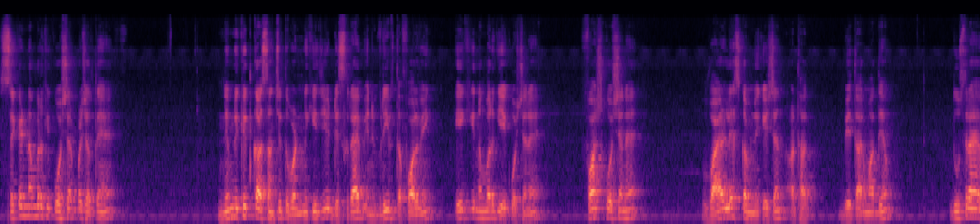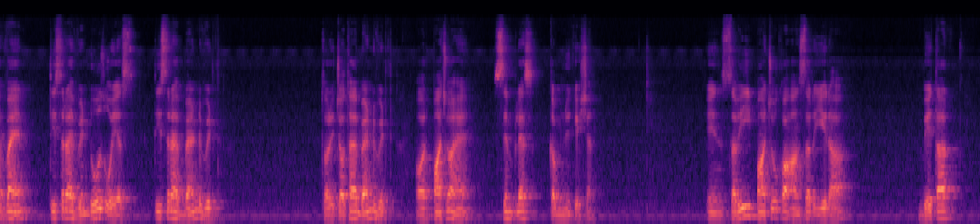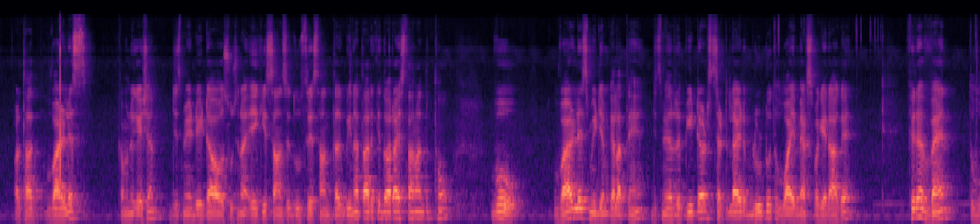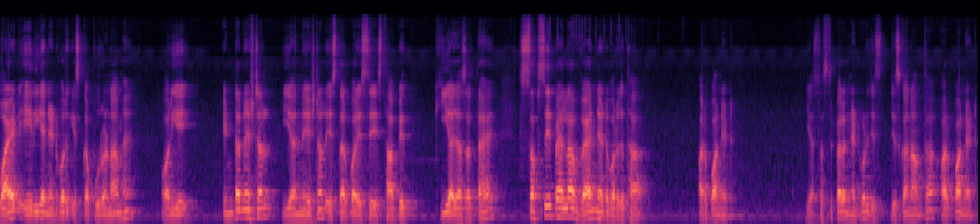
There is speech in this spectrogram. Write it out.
सेकेंड नंबर के क्वेश्चन पर चलते हैं। निम्नलिखित का संक्षिप्त वर्णन कीजिए। Describe in brief the following एक ही नंबर की एक क्वेश्चन है। फ़र्स्ट क्वेश्चन है वायरलेस कम्युनिकेशन अर्थात बेतार माध्यम। दूसरा है वैन तीसरा है विंडोज़ ओएस तीसरा है बैंड विथ सॉरी चौथा है बैंड विथ और पांचवा है सिंपलेस कम्युनिकेशन इन सभी पाँचों का आंसर ये रहा, बेतार अर्थात वायरलेस कम्युनिकेशन जिसमें डेटा और सूचना एक ही स्थान से दूसरे स्थान तक बिना तार के द्वारा स्थानांतरित हों, वो वायरलेस मीडियम कहलाते हैं, जिसमें repeater satellite Bluetooth WiMAX वगैरह आ गए। फिर है वैन तो वाइड एरिया नेटवर्क इसका पूरा नाम है, और ये इंटरनेशनल या नेशनल स्तर पर इसे स्थापित किया जा सकता है। सबसे पहला वैन नेटवर्क था अर्पानेट। या सबसे पहला नेटवर्क जिस, जिसका नाम था अर्पानेट।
